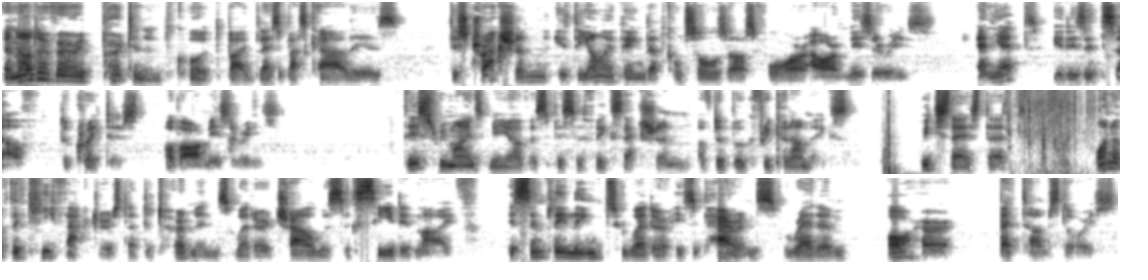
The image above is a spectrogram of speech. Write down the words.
Another very pertinent quote by Blaise Pascal is Distraction is the only thing that consoles us for our miseries, and yet it is itself the greatest of our miseries. This reminds me of a specific section of the book Freakonomics, which says that one of the key factors that determines whether a child will succeed in life is simply linked to whether his parents read him or her bedtime stories.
